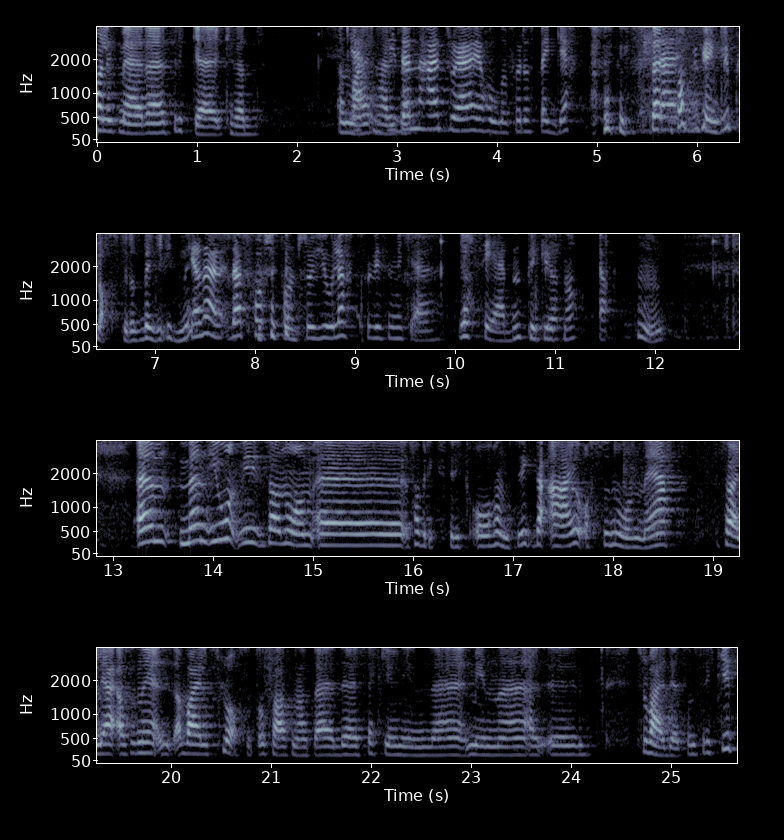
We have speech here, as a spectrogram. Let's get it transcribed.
har litt mer eh, strikkekred enn meg her i Den her tror jeg jeg holder for oss begge. Det er faktisk egentlig plass til oss begge inni. Ja, det er, det er Porsche poncho-kjole, for de som ikke Ja, ser den akkurat nå. Ja. Um, men jo, vi sa noe om eh, fabrikkstrikk og håndstrikk. Det er jo også noe med føler jeg, altså når jeg, var jeg litt flåsete og sa sånn at det, det svekker jo min, eh, min uh, eh, troverdighet som strikker.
